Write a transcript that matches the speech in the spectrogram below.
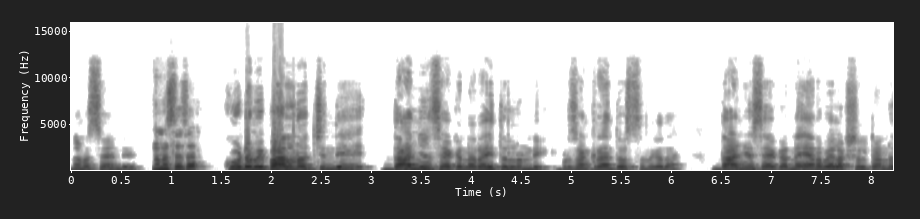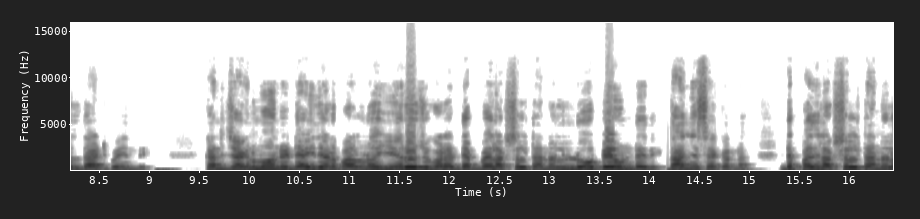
నమస్తే అండి. నమస్తే సార్. కూటమి పాలన వచ్చింది ధాన్యం సేకరణ రైతుల నుండి. ఇప్పుడు సంక్రాంతి వస్తుంది కదా ధాన్యం సేకరణ ఎనభై లక్షల టన్నులు దాటిపోయింది. కానీ జగన్మోహన్ రెడ్డి ఐదేళ్ళ పాలనలో ఏ రోజు కూడా డెబ్బై లక్షల టన్నుల లోపే ఉండేది ధాన్య సేకరణ. అంటే పది లక్షల టన్నుల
